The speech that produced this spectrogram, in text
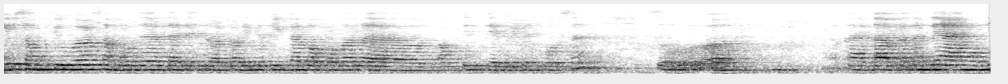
give some few words about the, that is according the feedback of our, uh, of this NPTEL courses. So, uh, presently I am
